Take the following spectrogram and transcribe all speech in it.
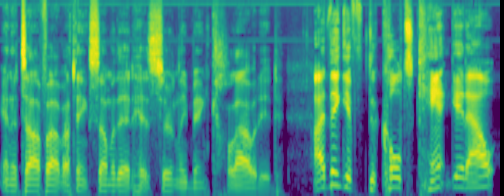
in the top five. I think some of that has certainly been clouded. I think if the Colts can't get out,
